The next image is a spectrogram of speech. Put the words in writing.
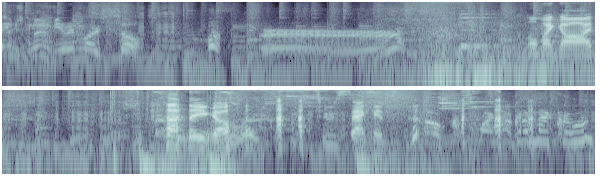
James, move, you're in my sight. Woof. Oh my god. there you go. Two seconds. Oh, come on, I've got a macro on.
